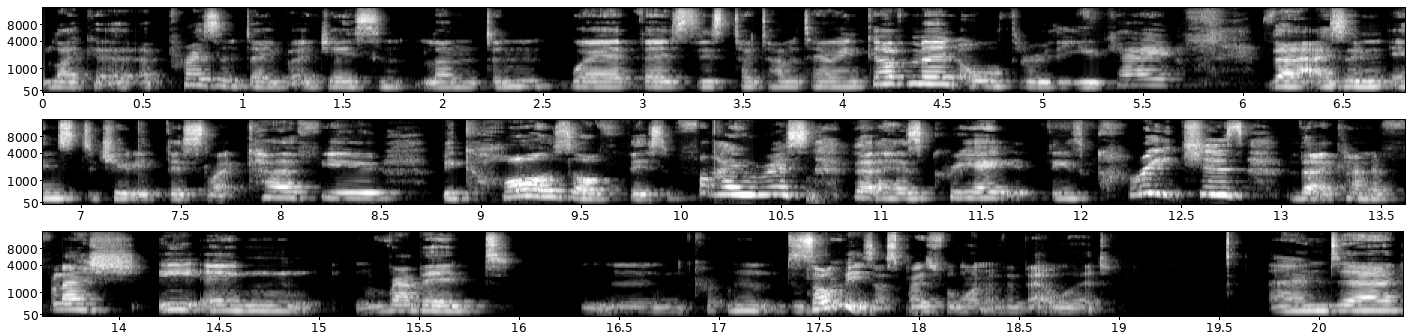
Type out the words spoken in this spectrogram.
like a, a present day but adjacent London, where there's this totalitarian government all through the UK that has instituted this like curfew because of this virus that has created these creatures that are kind of flesh eating, rabid mm, mm, zombies, I suppose, for want of a better word. And uh,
